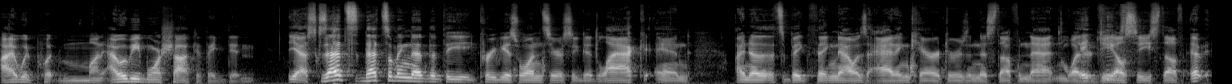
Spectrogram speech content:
I would put money. I would be more shocked if they didn't. Yes, because that's that's something that, that the previous one seriously did lack, and I know that that's a big thing now is adding characters and this stuff and that, and whether keeps- DLC stuff. It,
